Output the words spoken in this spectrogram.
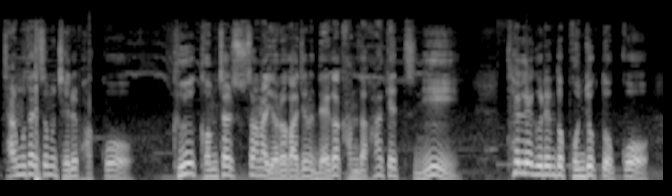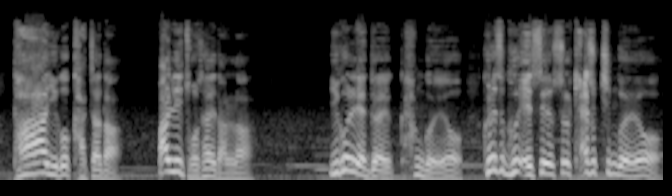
잘못했으면 죄를 받고 그 검찰 수사나 여러 가지는 내가 감당하겠으니 텔레그램도 본 적도 없고 다 이거 가짜다. 빨리 조사해 달라. 이걸 얘기한 거예요. 그래서 그 SNS를 계속 친 거예요.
